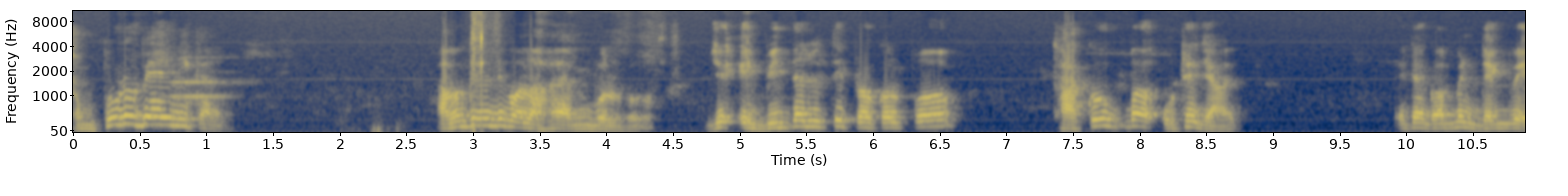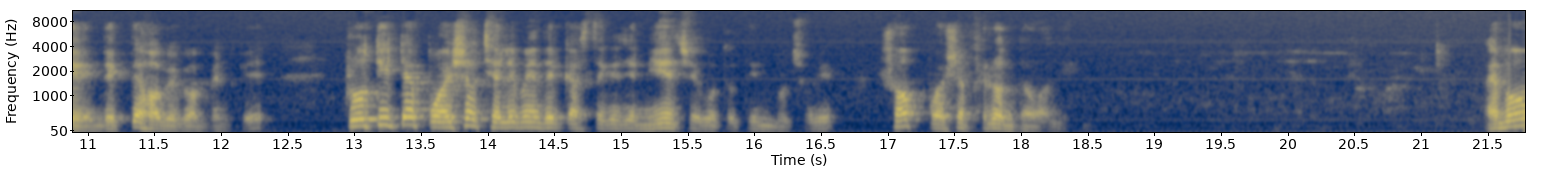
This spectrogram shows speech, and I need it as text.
সম্পূর্ণ বেআইনি কাজ। আমাকে যদি বলা হয়, আমি বলব যে এই বিদ্যাজ্যোতি প্রকল্প থাকুক বা উঠে যাক, এটা গভর্নমেন্ট দেখবে, দেখতে হবে গভর্নমেন্টকে প্রতিটা পয়সা ছেলে মেয়েদের কাছ থেকে যে নিয়েছে গত তিন বছরে, সব পয়সা ফেরত দেওয়া এবং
